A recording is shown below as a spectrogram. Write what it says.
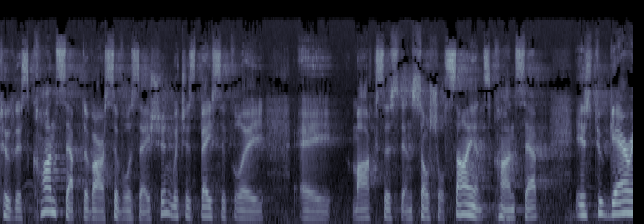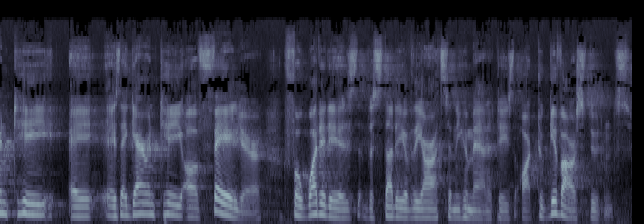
to this concept of our civilization, which is basically a Marxist and social science concept, is to guarantee a, is a guarantee of failure for what it is the study of the arts and the humanities ought to give our students.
